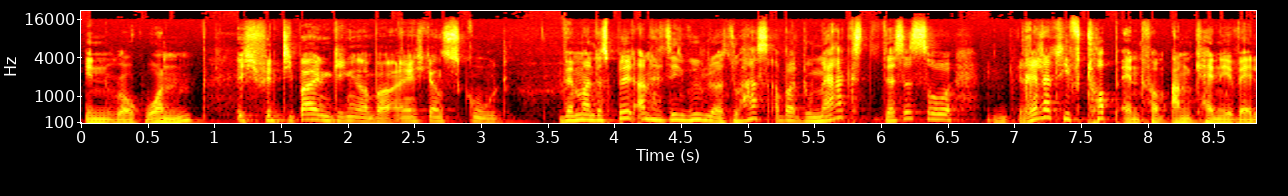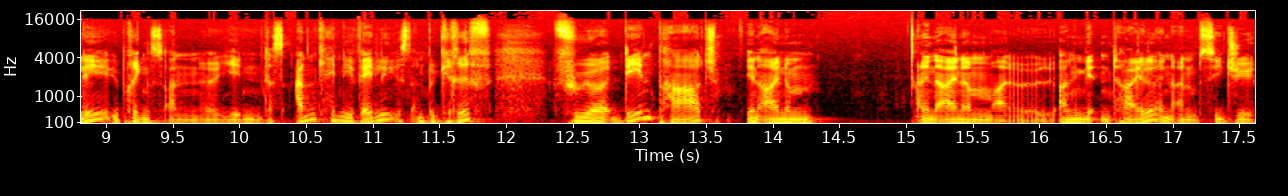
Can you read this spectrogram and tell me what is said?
in Rogue One. Ich finde, die beiden gingen aber eigentlich ganz gut. Wenn man das Bild anhält, sieht es gut aus. Du hast aber, du merkst, das ist so relativ Top-End vom Uncanny Valley. Übrigens an äh, jeden, das Uncanny Valley ist ein Begriff für den Part in einem, in einem äh, animierten Teil, in einem CG,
